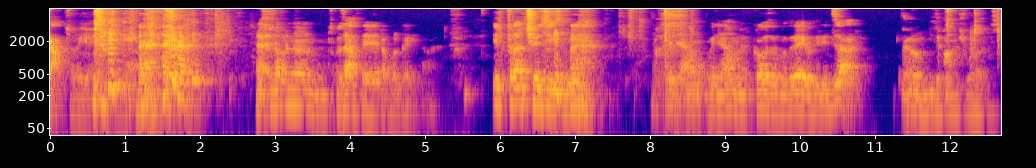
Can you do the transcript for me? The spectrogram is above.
Cazzo che io. eh, no, no, scusate la volgarità. Il francesismo. Vediamo, vediamo che cosa potrei utilizzare. però mi punch quella adesso.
